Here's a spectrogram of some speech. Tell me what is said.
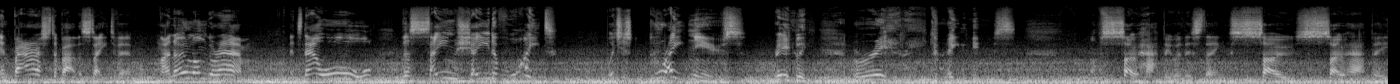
embarrassed about the state of it. I no longer am. It's now all the same shade of white, which is great news. Really, really great news. I'm so happy with this thing. So, so happy.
